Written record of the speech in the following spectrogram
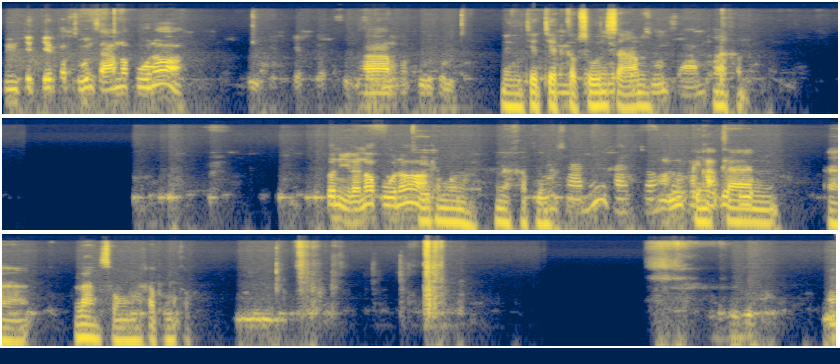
หนึ่งเจ็ดเจ็ดกับศูนย์สามเนาะปูเนาะครับครับคุณผู้ชมหนึ่งเจ็ดเจ็ดกับศูนย์สามศูนย์สามครับนะครับ ตัวนี้แล้วเนาะปูเนาะเจละมุนนะครับผมศูนย์สามนี่ค่ะสองอ่าตัวมันเป็นคักๆเลยกาปูรอ่าร่างทรงนะครับผมกับ เอา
